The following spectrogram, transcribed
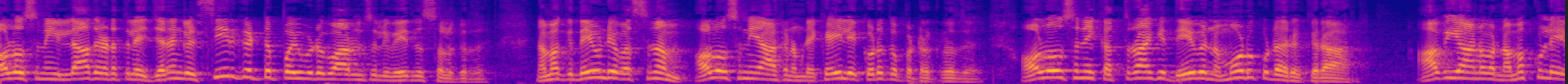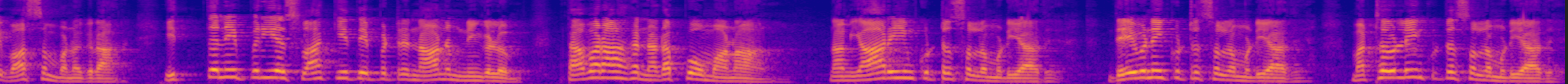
ஆலோசனை இல்லாத இடத்திலே ஜனங்கள் சீர்கெட்டு போய்விடுவார்கள் சொல்லி வேதம் சொல்கிறது. நமக்கு தேவனுடைய வசனம் ஆலோசனையாக நம்முடைய கையிலே கொடுக்கப்பட்டிருக்கிறது. ஆலோசனை கத்தராகி தேவன் நம்மோடு கூட இருக்கிறார். ஆவியானவர் நமக்குள்ளே வாசம் பண்ணுகிறார். இத்தனை பெரிய ஸ்லாக்கியத்தை பெற்ற நானும் நீங்களும் தவறாக நடப்போமானால் நாம் யாரையும் குற்றம் சொல்ல முடியாது. தேவனை குற்றம் சொல்ல முடியாது. மற்றவர்களையும் குற்றம் சொல்ல முடியாது.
